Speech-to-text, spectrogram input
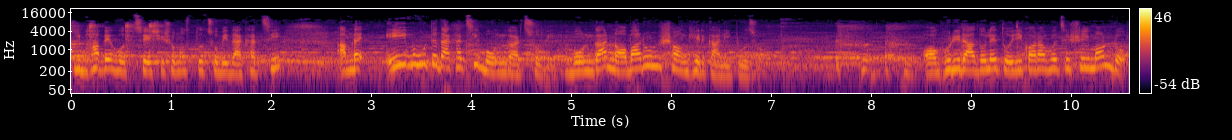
কীভাবে হচ্ছে, সে সমস্ত ছবি দেখাচ্ছি। আমরা এই মুহূর্তে দেখাচ্ছি বনগার ছবি, বনগা নবারুণ সংঘের কালী পুজো। অঘরীর আদলে তৈরি করা হয়েছে সেই মণ্ডপ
